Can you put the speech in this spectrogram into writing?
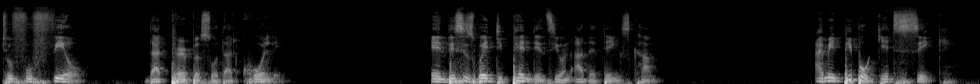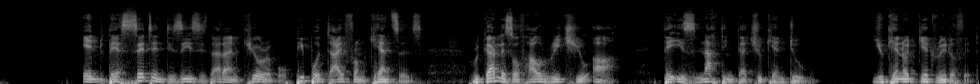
to fulfill that purpose or that calling. And this is where dependency on other things come. I mean, people get sick and there are certain diseases that are incurable. People die from cancers. Regardless of how rich you are, there is nothing that you can do. You cannot get rid of it.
